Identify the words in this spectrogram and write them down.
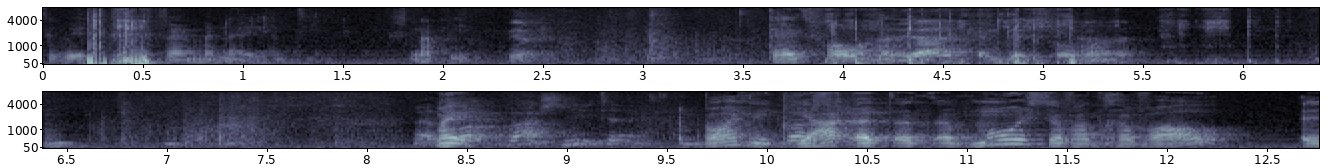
Toen werd ik in november 19. Snap je? Ja. Kan je het volgen? Ja, ik ken het best wel. hè. Maar, Maar- wa- was niet, hè? Was niet. Ja, het, het, het mooiste van het geval, eh,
